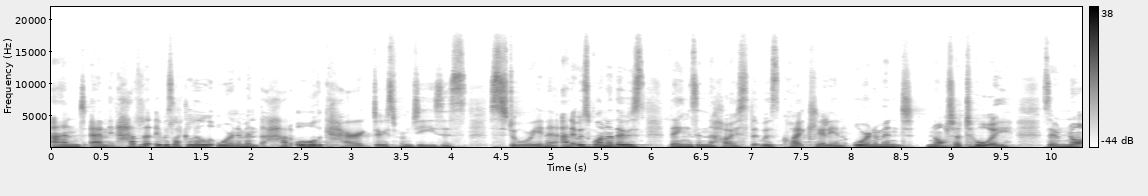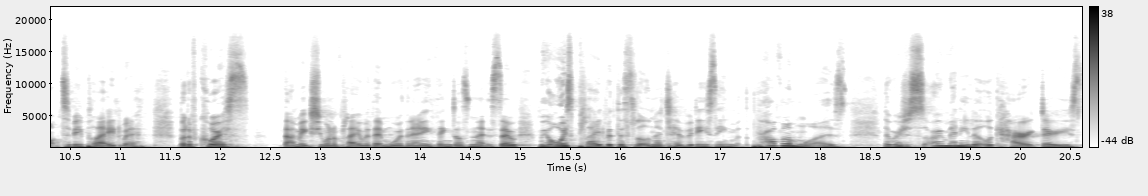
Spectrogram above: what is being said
and um, it had it was like a little ornament that had all the characters from Jesus' story in it, and it was one of those things in the house that was quite clearly an ornament, not a toy, so not to be played with. But of course, that makes you want to play with it more than anything, doesn't it? So we always played with this little nativity scene, but the problem was there were so many little characters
